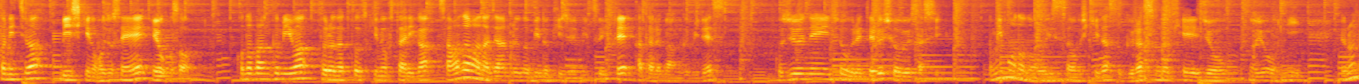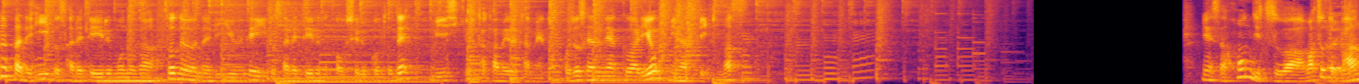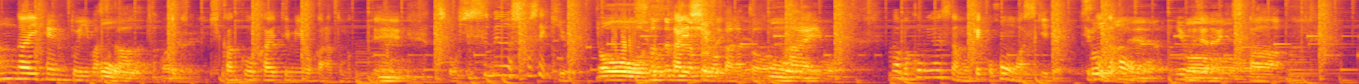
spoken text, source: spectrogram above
こんにちは。美意識の補助線へようこそ。この番組はプロダクト好きの2人がさまざまなジャンルの美の基準について語る番組です。50年以上売れてる醤油差し飲み物の美味しさを引き出すグラスの形状のように世の中でいいとされているものがどのような理由でいいとされているのかを知ることで美意識を高めるための補助線の役割を担っていきます。皆さん本日は、まあ、ちょっと番外編といいますか、はいちょっと企画を変えてみようかなと思って、うおすすめの書籍を、紹介しようかなと。はい。まあ、僕も皆さんも結構本は好きでいろんな本を読むじゃないですか、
